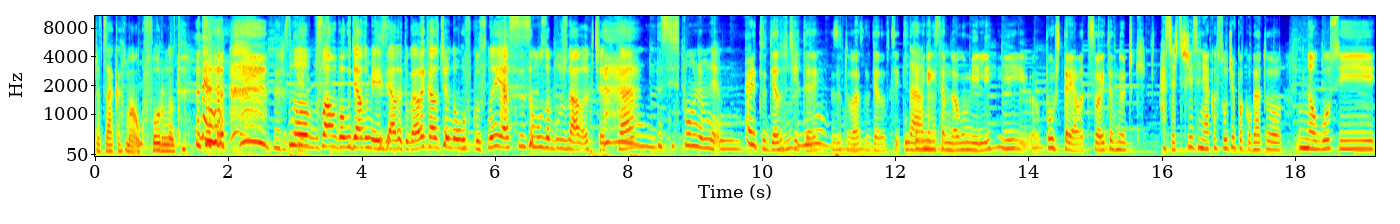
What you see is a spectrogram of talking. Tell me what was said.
прецаках малко в урната. но, слава богу, дядо ми я изяде тогава и каза, че е много вкусна и аз се самозаблуждавах, че така. Да си спомням. Не... Ето, дядовците, за това са дядовците. Да, Те винаги да, са много мили и поощряват своите внучки. А сещаш ли се някакъв случай, пък когато много си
